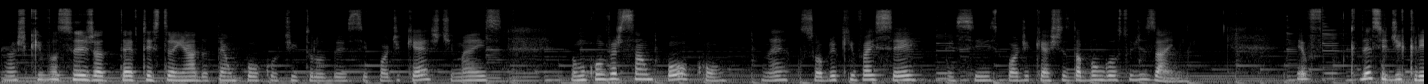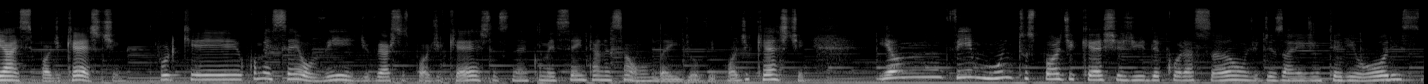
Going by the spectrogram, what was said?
Eu acho que você já deve ter estranhado até um pouco o título desse podcast, mas Vamos conversar um pouco né, sobre o que vai ser esses podcasts da Bom Gosto Design. Eu decidi criar esse podcast porque eu comecei a ouvir diversos podcasts, né? Comecei a entrar nessa onda aí de ouvir podcast e eu não vi muitos podcasts de decoração, de design de interiores,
